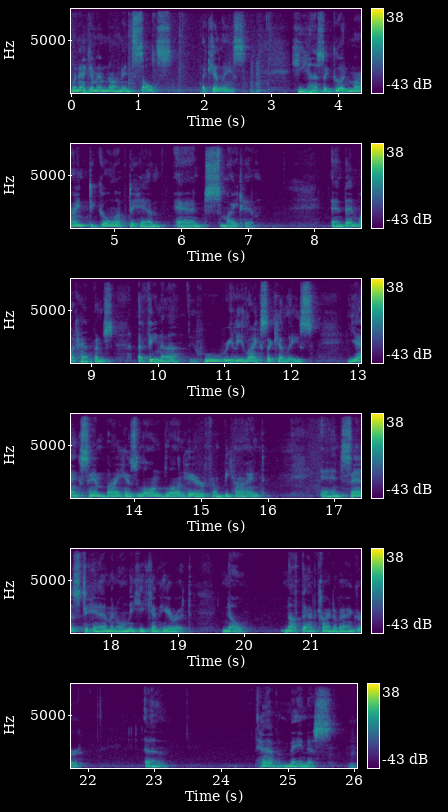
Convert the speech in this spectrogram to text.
When Agamemnon insults Achilles, he has a good mind to go up to him and smite him. And then what happens? Athena, who really likes Achilles, yanks him by his long blonde hair from behind, and says to him, and only he can hear it, No, not that kind of anger. Uh, have Menis, mm.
